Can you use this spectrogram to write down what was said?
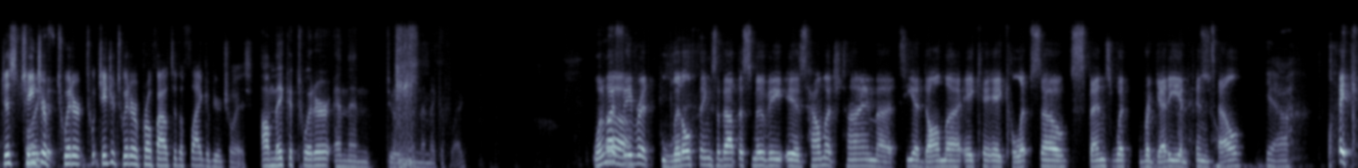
Just change Well, your could- Twitter, tw- change your Twitter profile to the flag of your choice. I'll make a Twitter and then do it and then make a flag. One of my Oh. favorite little things about this movie is how much time uh, Tia Dalma, aka Calypso, spends with Ragetti and Pintel. Yeah. Like,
